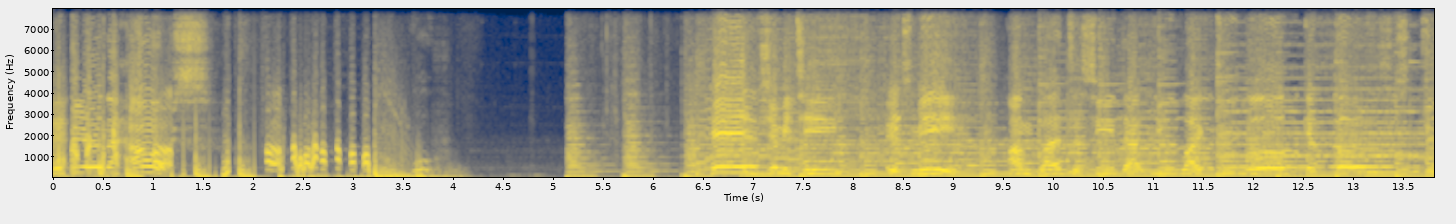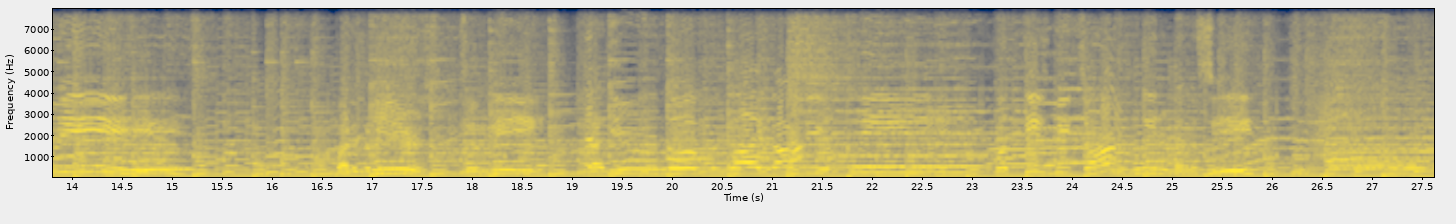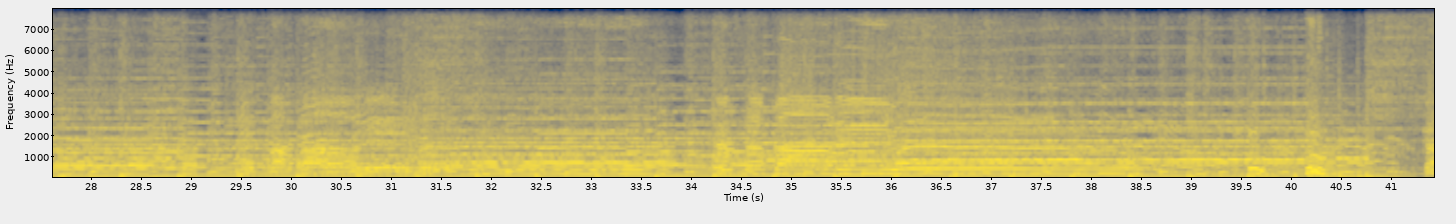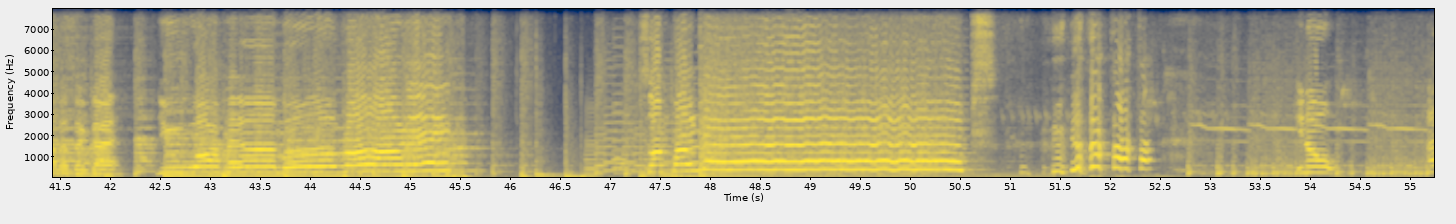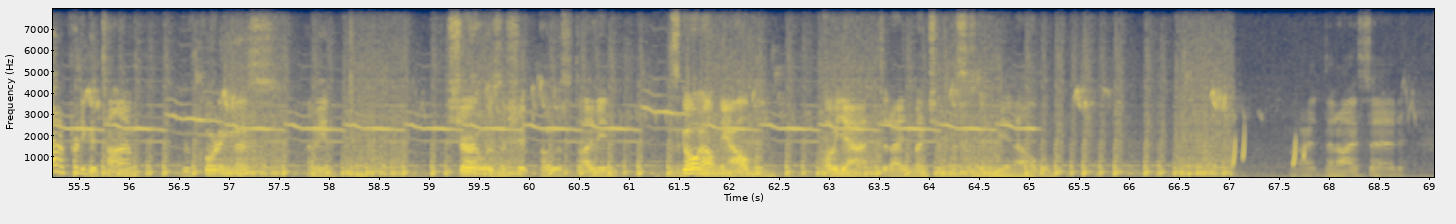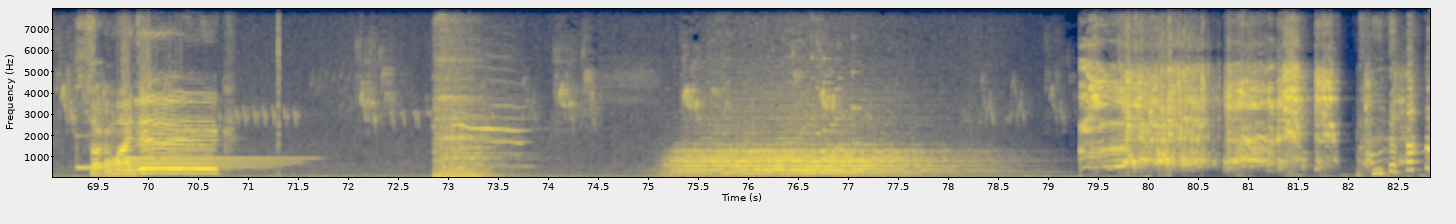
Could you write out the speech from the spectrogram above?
Are in the house. Hey, Jimmy T, it's me. I'm glad to see that you like to look at those trees. But it appears to me that you look like Aussie Queen. But these beats are cleaner than the sea. Who? Gotta think that you are hemorrhoidic. Suck my nips. you know, I had a pretty good time recording this. I mean, sure it was a shit post. I mean, it's going on the album. Oh yeah, did I mention this is gonna be an album? Alright, then I said, Suck on my dick!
